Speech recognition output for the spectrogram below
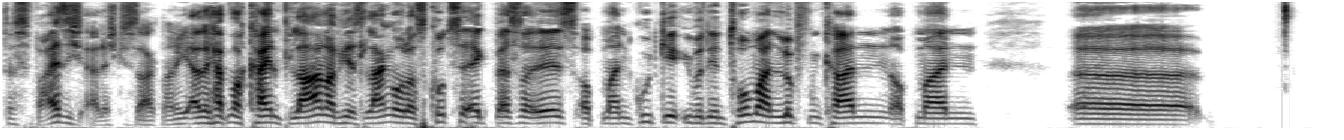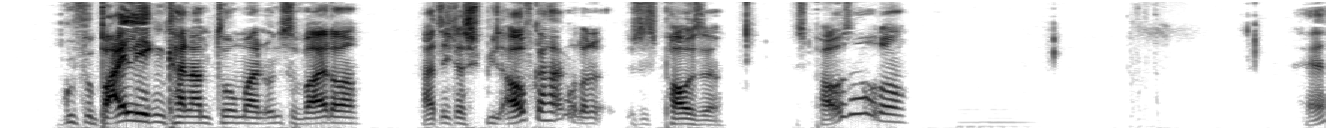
Das weiß ich ehrlich gesagt noch nicht. Also ich habe noch keinen Plan, ob hier das lange oder das kurze Eck besser ist, ob man gut über den Tormann lupfen kann, ob man äh, gut vorbeilegen kann am Tormann und so weiter. Hat sich das Spiel aufgehangen oder ist es Pause? Ist Pause oder? Hä?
